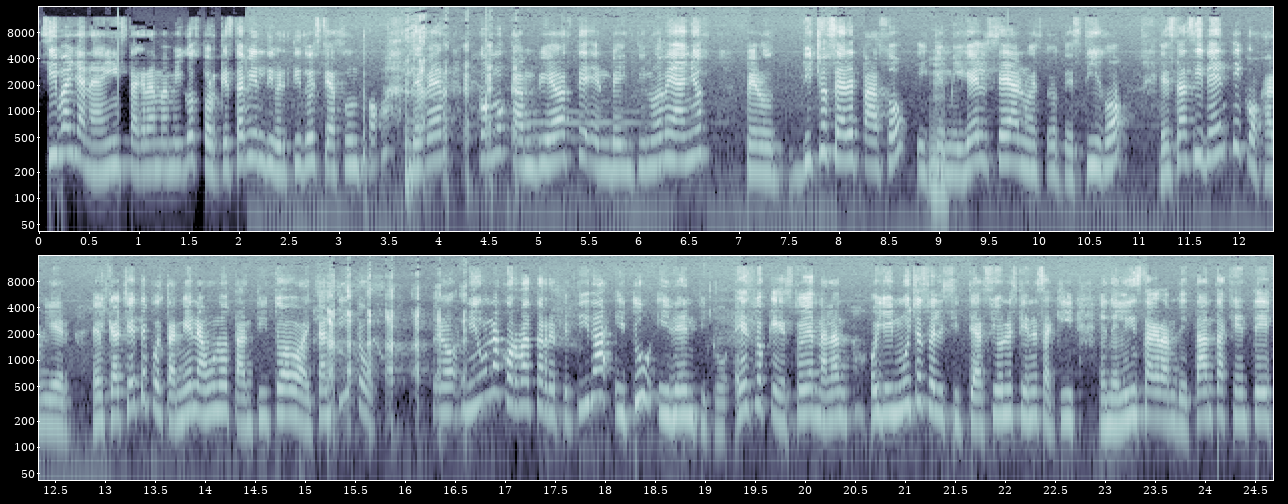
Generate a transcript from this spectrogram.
Sí vayan a Instagram, amigos, porque está bien divertido este asunto de ver cómo cambiaste en 29 años, pero dicho sea de paso, y que Mm. Miguel sea nuestro testigo, estás idéntico, Javier. El cachete, pues también a uno tantito, hay tantito. Pero ni una corbata repetida y tú idéntico. Es lo que estoy analando. Oye, y muchas felicitaciones tienes aquí en el Instagram de tanta gente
